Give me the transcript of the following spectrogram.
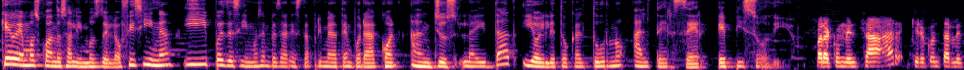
que vemos cuando salimos de la oficina. Y pues decidimos empezar esta primera temporada con And Just Like That. Y hoy le toca el turno al tercer episodio. Para comenzar, quiero contarles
